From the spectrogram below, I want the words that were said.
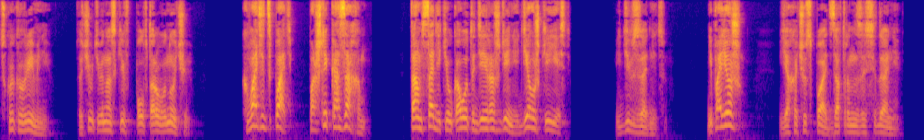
«Сколько времени? Зачем тебе носки в полвторого ночи?» «Хватит спать! Пошли к казахам! Там в садике у кого-то день рождения, девушки есть». «Иди в задницу». «Не пойдешь?» Я хочу спать, завтра на заседание.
